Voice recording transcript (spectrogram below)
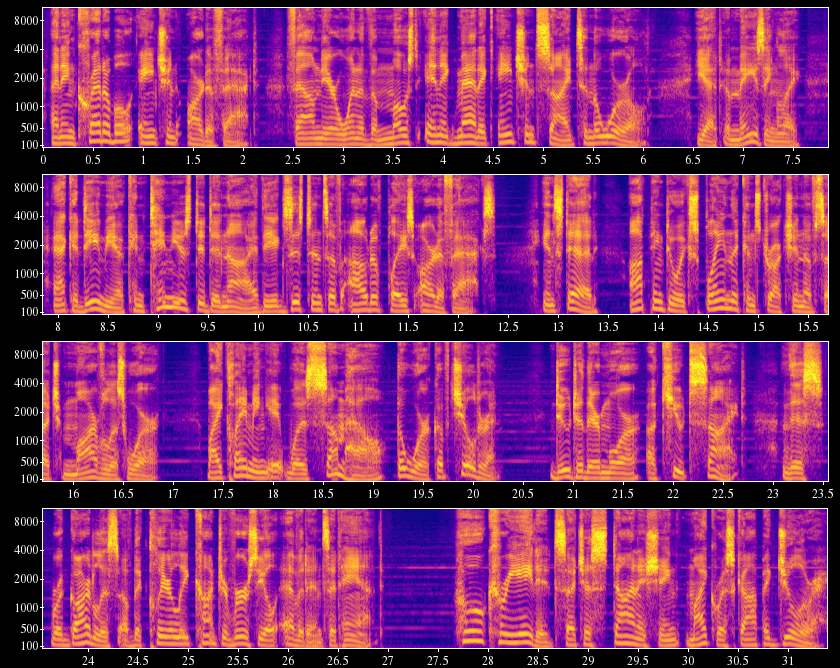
An incredible ancient artifact found near one of the most enigmatic ancient sites in the world, yet amazingly, academia continues to deny the existence of out-of-place artifacts instead opting to explain the construction of such marvelous work by claiming it was somehow the work of children, due to their more acute sight, this regardless of the clearly controversial evidence at hand. Who created such astonishing microscopic jewelry?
